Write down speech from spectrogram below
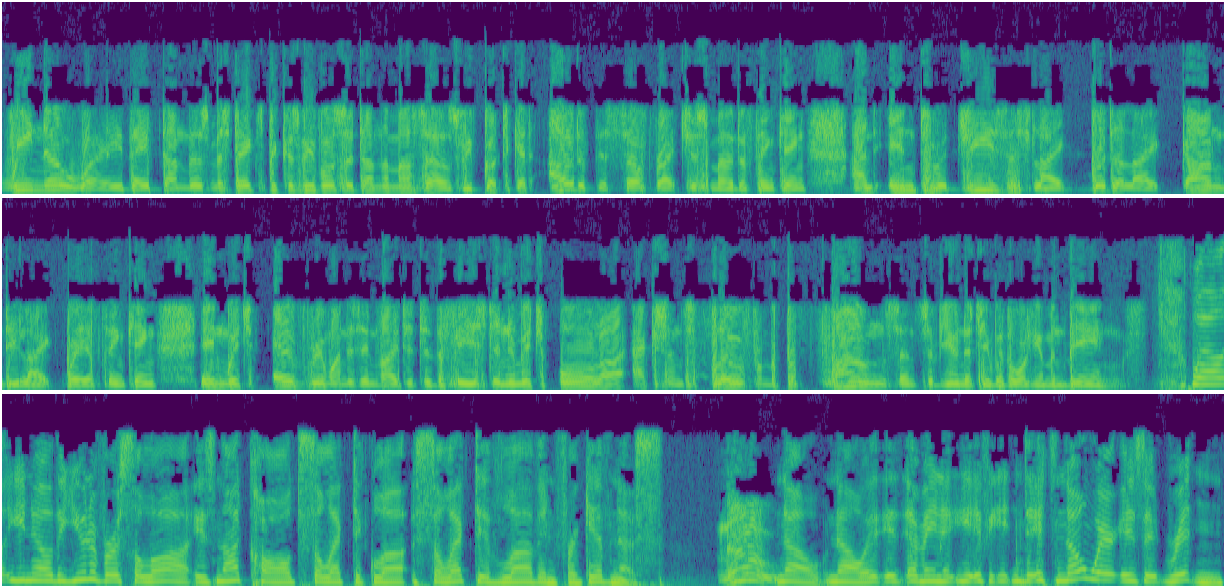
we know why they've done those mistakes because we've also done them ourselves. We've got to get out of this self-righteous mode of thinking and into a Jesus-like, Buddha-like, Gandhi-like way of thinking in which everyone is invited to the feast and in which all our actions flow from a profound sense of unity with all human beings. Well, you know, the universal law is not called selective, lo- selective love and forgiveness. No. No, no. It, I mean, if it, it's nowhere is it written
